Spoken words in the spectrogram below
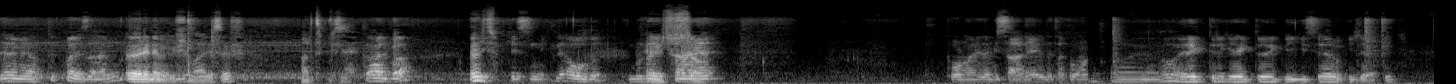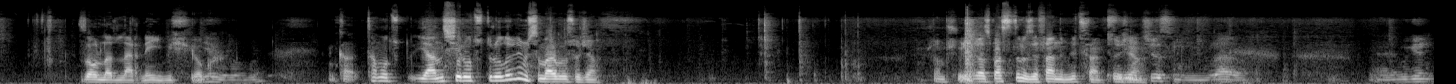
Deneme yaptık Bayez abi. Öğrenememiş maalesef. Artık bize. Galiba Evet. kesinlikle oldu. Burada Evet, iki tane tornavida misali elde takılan. Aynen. O elektrik elektrik bilgisayar okuyacaktık. Zorladılar neymiş yok. Niye böyle oldu? Tam oturt yanlış yere oturtur olabilir misin Barbaros hocam? Hocam şöyle biraz bastınız efendim lütfen. Hocam. Geçiyorsun bravo. Yani bugün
